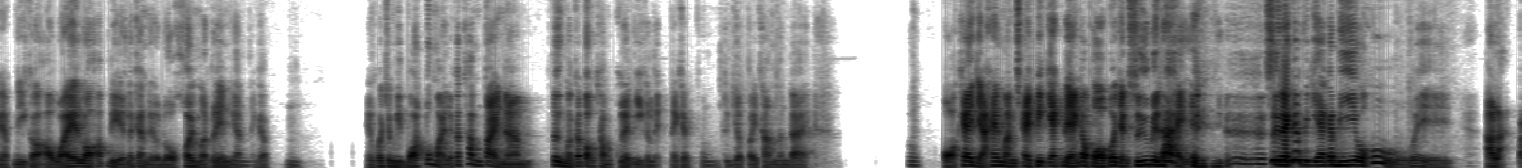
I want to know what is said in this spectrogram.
แบบนี้ก็เอาไว้รออัปเดตแล้วกันเดี๋ยวเราค่อยมาเล่นกันนะครับอืมเดี๋ยวก็จะมีบอสตัวใหม่แล้วก็ทำใต้น้ำซึ่งมันก็ต้องทำเควสอีกเลยนะครับผมถึงจะไปทำนั้นได้ขอแค่อย่าให้มันใช้ปิกแอคแดงก็พอเพราะยังซื้อไม่ได้ ซื้อได้แค่ปิกแอคกันนี้โอ้โหเอาละไป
